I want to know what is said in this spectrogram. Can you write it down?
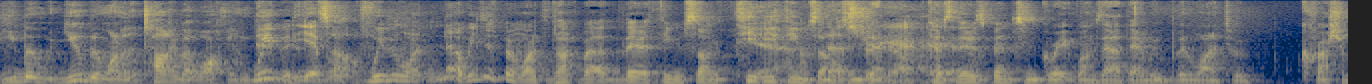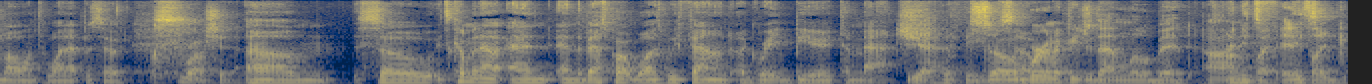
You've been, you've been wanting to talk about Walking Dead We've yeah, itself. we've been wanting, no, we just been wanting to talk about their theme song, TV Yeah, theme songs in true, general, yeah, because yeah. there's been some great ones out there, and we've been wanting to crush them all into one episode. Crush it. Um, so it's coming out, and and the best part was we found a great beer to match yeah. the theme. So, we're gonna feature that in a little bit. Um, And it's- but it's, it's- like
